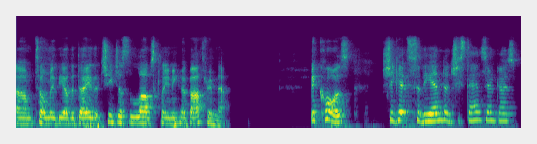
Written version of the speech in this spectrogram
um, tell me the other day that she just loves cleaning her bathroom now because she gets to the end and she stands there and goes,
